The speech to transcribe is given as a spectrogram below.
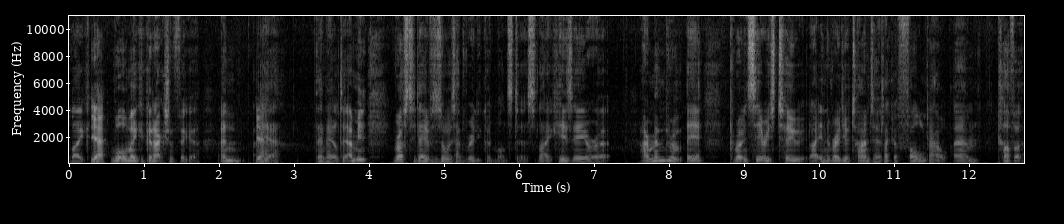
Like Yeah. what will make a good action figure. And uh, Yeah. yeah. they nailed it. I mean, Rusty Davies has always had really good monsters. Like his era, I remember uh, promoting series two. Like in the Radio Times, they had like a fold out um, cover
